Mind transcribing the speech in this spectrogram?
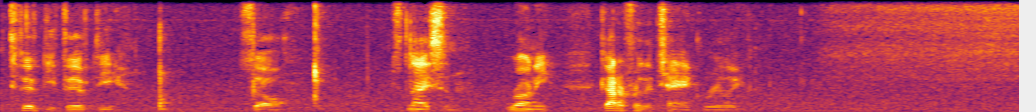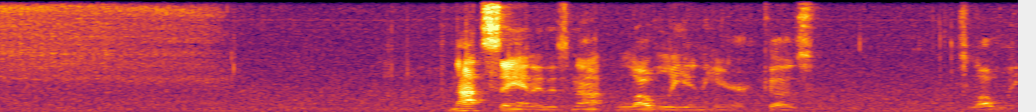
It's 50 50. So, it's nice and runny. Got it for the tank, really. Not saying it is not lovely in here, because it's lovely.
